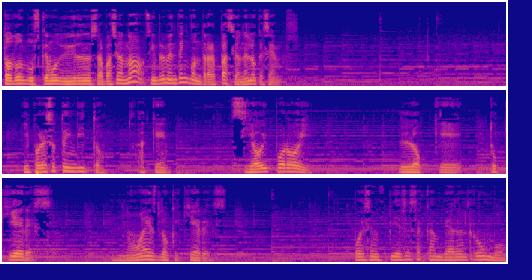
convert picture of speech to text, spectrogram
todos busquemos vivir de nuestra pasión, no, simplemente encontrar pasión en lo que hacemos. Y por eso te invito a que si hoy por hoy lo que tú quieres no es lo que quieres, pues empieces a cambiar el rumbo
